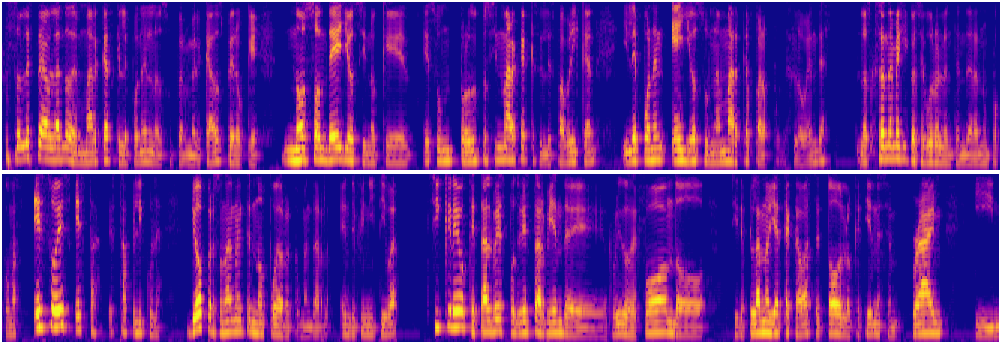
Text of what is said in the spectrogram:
solo estoy hablando de marcas que le ponen los supermercados, pero que no son de ellos, sino que es un producto sin marca que se les fabrican y le ponen ellos una marca para poderlo vender. Los que son de México seguro lo entenderán un poco más. Eso es esta, esta película. Yo personalmente no puedo recomendarla, en definitiva. Sí creo que tal vez podría estar bien de ruido de fondo si de plano ya te acabaste todo lo que tienes en Prime y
